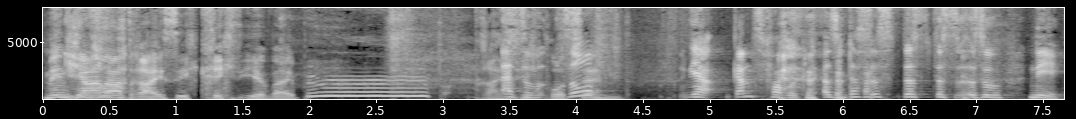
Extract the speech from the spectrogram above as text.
Mit Jana 30 kriegt ihr bei Böp 30 Also so, Prozent. Ja, ganz verrückt. Also das ist, das, das, also nee,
